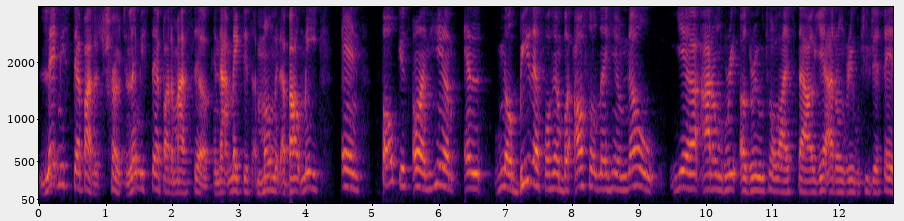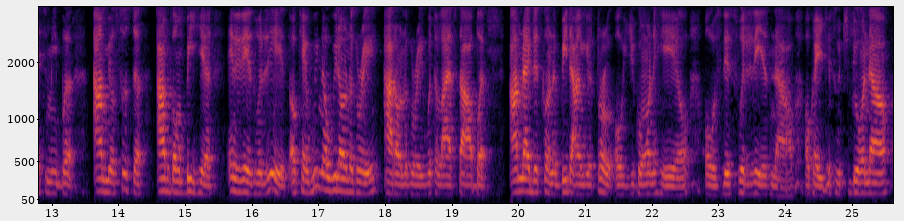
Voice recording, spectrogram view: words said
let me step out of church and let me step out of myself and not make this a moment about me and focus on him and you know be there for him, but also let him know, yeah, I don't agree agree with your lifestyle. Yeah, I don't agree with what you just said to me, but I'm your sister. I'm gonna be here, and it is what it is. Okay, we know we don't agree. I don't agree with the lifestyle, but I'm not just gonna be down your throat. Oh, you going to hell? Oh, is this what it is now? Okay, this what you doing now?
